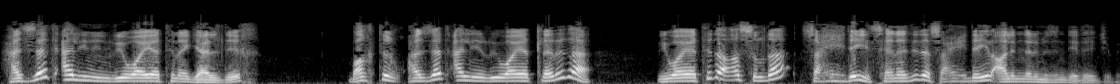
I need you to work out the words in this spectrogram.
Hazret Ali'nin rivayetine geldik. Baktık Hazret Ali'nin rivayetleri de rivayeti de aslında sahih değil. Senedi de sahih değil alimlerimizin dediği gibi.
